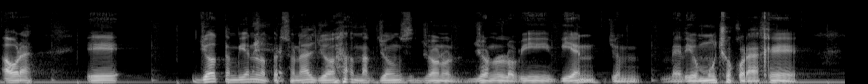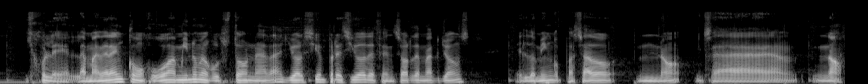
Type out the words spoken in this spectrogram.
Ahora, eh, yo también en lo personal, yo a Mac Jones, yo no, yo no lo vi bien, yo, me dio mucho coraje híjole, la manera en cómo jugó a mí no me gustó nada. Yo siempre he sido defensor de Mac Jones. El domingo pasado, no. O sea, no.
